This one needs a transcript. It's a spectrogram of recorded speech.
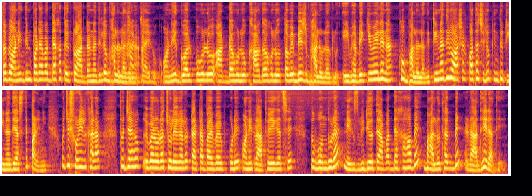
তবে অনেকদিন পরে আবার দেখা তো একটু আড্ডা না দিলেও ভালো লাগে না। যাই হোক। অনেক গল্প হলো আড্ডা হলো খাওয়া দাওয়া হলো তবে বেশ ভালো লাগল। এইভাবে কেউ এলে না খুব ভালো লাগে। টিনাদিরও আসার কথা ছিল কিন্তু টিনাদি আসতে পারেনি। ওই যে শরীর খারাপ। তো যাই হোক এবার ওরা চলে গেল। টাটা বাই বাই করে অনেক রাত হয়ে গেছে। তো বন্ধুরা নেক্সট ভিডিওতে আবার দেখা হবে। ভালো থাকবেন। রাধে রাধে।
